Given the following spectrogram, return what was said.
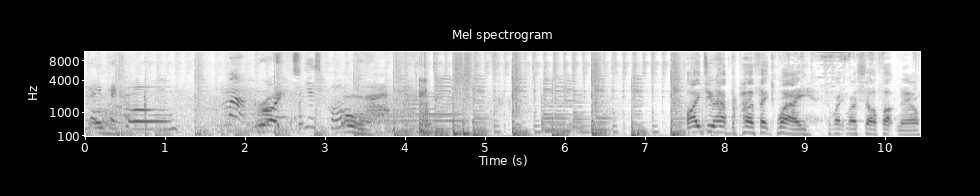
Hey, Pickle. Right. Yes, Paul. Oh. I do have the perfect way wake myself up now.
